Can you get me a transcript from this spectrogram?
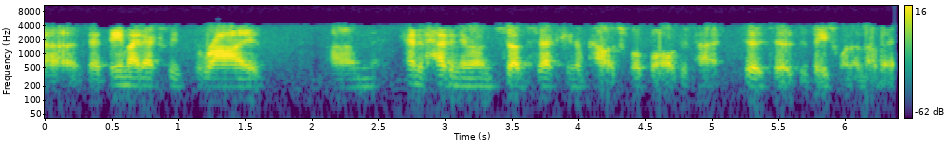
uh, that they might actually thrive um, kind of having their own subsection of college football to, to, to, to face one another.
